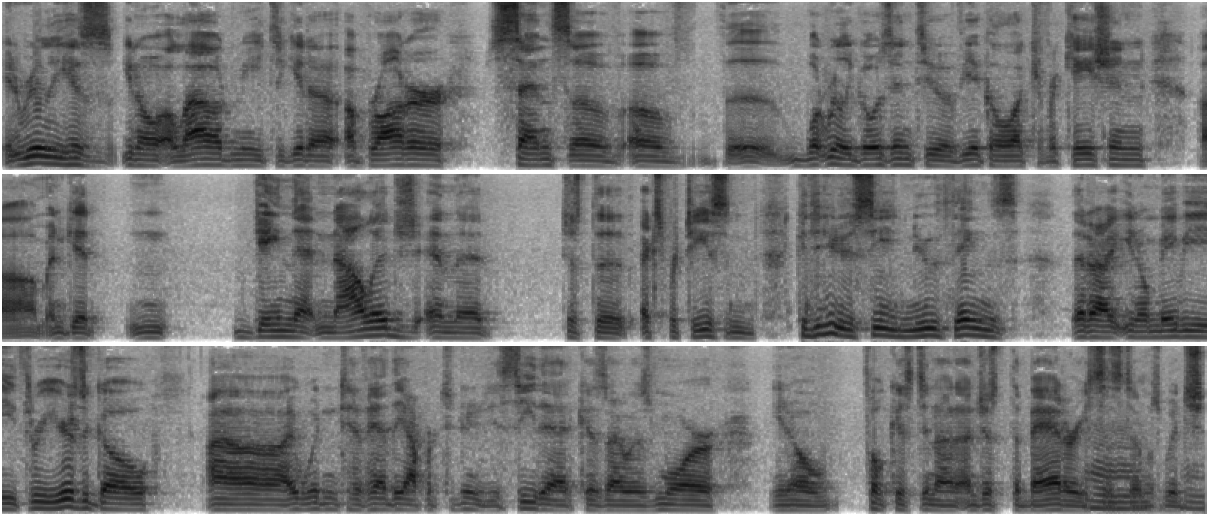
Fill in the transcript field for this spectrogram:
It really has, you know, allowed me to get a, a broader sense of, of the what really goes into a vehicle electrification um, and get gain that knowledge and that just the expertise and continue to see new things that I, you know, maybe three years ago uh, I wouldn't have had the opportunity to see that because I was more, you know, focused in on, on just the battery mm-hmm. systems, which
